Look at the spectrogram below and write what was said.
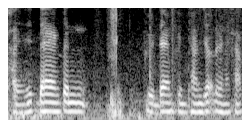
ไข่แดงเป็นผื่นแดงผื่นคันเยอะเลยนะครับ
